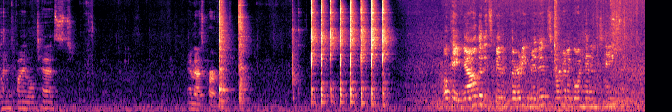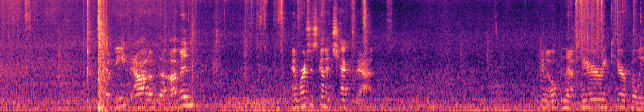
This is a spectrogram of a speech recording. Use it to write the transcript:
One final test. And that's perfect. Okay, now that it's been 30 minutes, we're gonna go ahead and take the beef out of the oven. And we're just gonna check that. We're gonna open that very carefully.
